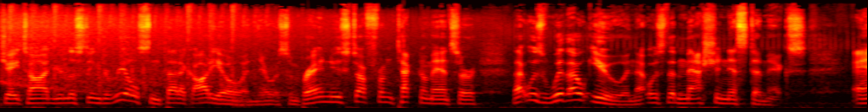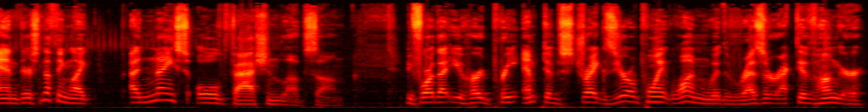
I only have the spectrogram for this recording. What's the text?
DJ Todd. You're listening to Real Synthetic Audio, and there was some brand new stuff from Technomancer. That was Without You, and that was the Machinista mix. And there's nothing like a nice old fashioned love song. Before that, you heard Preemptive Strike 0.1 with Resurrective Hunger.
